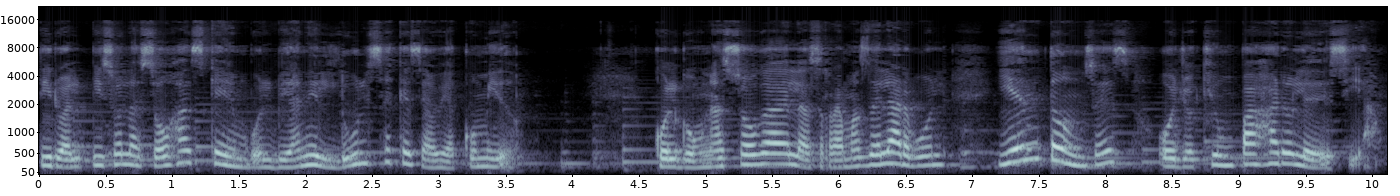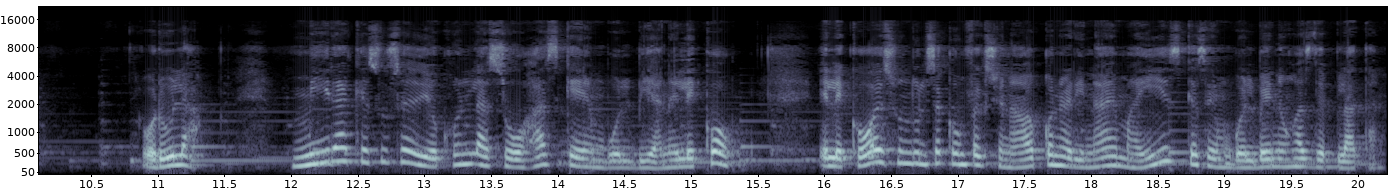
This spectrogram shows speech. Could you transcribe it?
tiró al piso las hojas que envolvían el dulce que se había comido. Colgó una soga de las ramas del árbol y entonces oyó que un pájaro le decía, Orula, mira qué sucedió con las hojas que envolvían el eco. El eco es un dulce confeccionado con harina de maíz que se envuelve en hojas de plátano.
